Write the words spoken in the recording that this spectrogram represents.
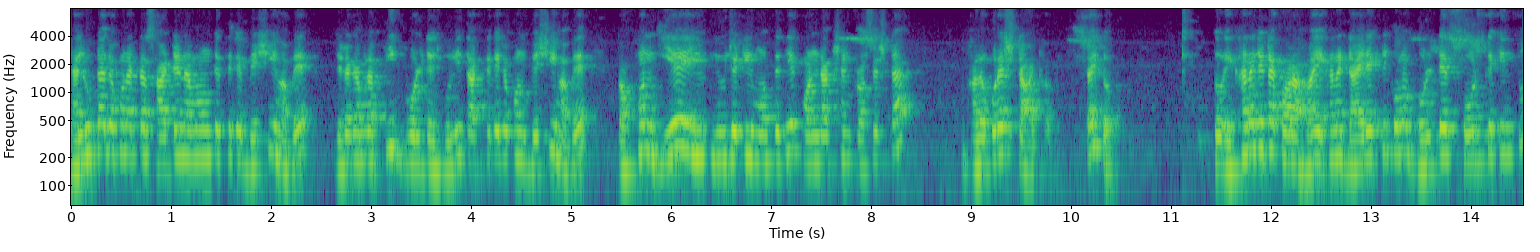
ভ্যালুটা যখন একটা সার্টেন অ্যামাউন্টের থেকে বেশি হবে, যেটাকে আমরা পিক ভোল্টেজ বলি, তার থেকে যখন বেশি হবে, তখন গিয়ে এই ইউজেটির মধ্যে দিয়ে কন্ডাকশন প্রসেসটা ভালো করে স্টার্ট হবে, তাই তো? তো এখানে যেটা করা হয়, এখানে ডাইরেক্টলি কোনো ভোল্টেজ সোর্সকে কিন্তু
